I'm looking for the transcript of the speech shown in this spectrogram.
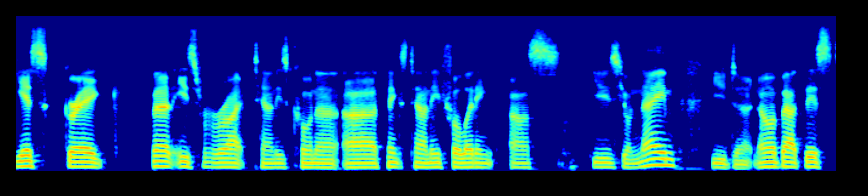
Yes, Greg, that is right. Townie's corner. Uh, thanks, Townie, for letting us use your name. You don't know about this.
